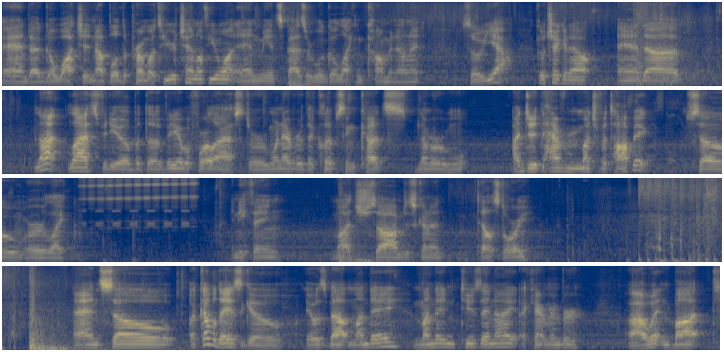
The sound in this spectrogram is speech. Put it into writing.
and uh, go watch it and upload the promo to your channel if you want, and me and Spazzer will go like and comment on it. So yeah, go check it out. And uh, not last video, but the video before last, or whenever the clips and cuts number one, I didn't have much of a topic, so or like anything much, so I'm just gonna tell a story. And so a couple days ago, it was about Monday, Monday and Tuesday night, I can't remember. I went and bought,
